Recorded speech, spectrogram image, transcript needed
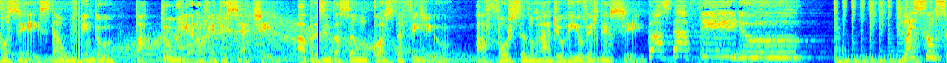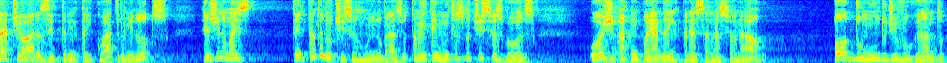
Você está ouvindo Patrulha 97. Apresentação Costa Filho. A força do rádio Rio Verdense. Costa Filho. Mas são 7 horas e 34 minutos. Regina, mas tem tanta notícia ruim no Brasil, também tem muitas notícias boas. Hoje, acompanhando a imprensa nacional, todo mundo divulgando,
